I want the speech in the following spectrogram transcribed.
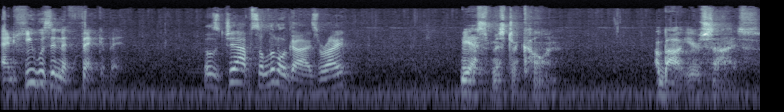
and he was in the thick of it. Those Japs are little guys, right? Yes, Mr. Cohen. About your size.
